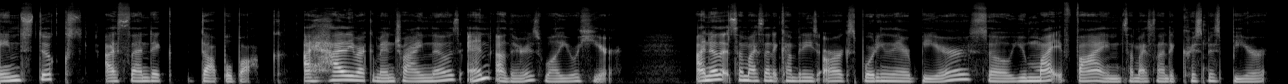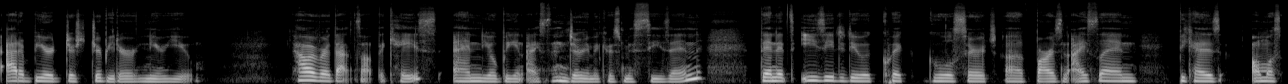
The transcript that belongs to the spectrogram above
Einstøks Icelandic Doppelbock. I highly recommend trying those and others while you are here. I know that some Icelandic companies are exporting their beer, so you might find some Icelandic Christmas beer at a beer distributor near you. However, that's not the case, and you'll be in Iceland during the Christmas season, then it's easy to do a quick Google search of bars in Iceland because almost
